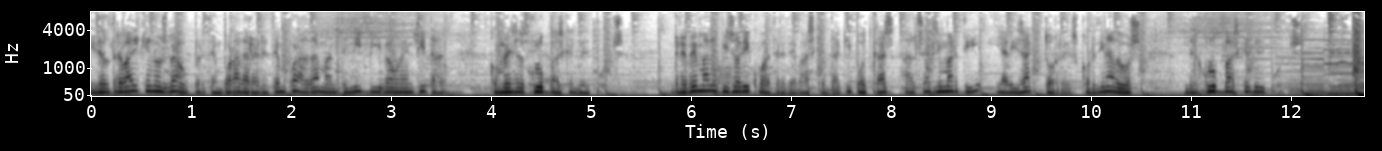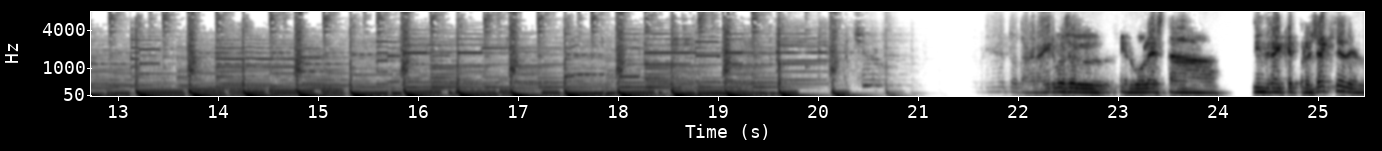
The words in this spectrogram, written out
i del treball que no es veu per temporada rere temporada mantenir viva una entitat com és el Club Bàsquet del Puig. Rebem a l'episodi 4 de Bàsquet d'aquí podcast al Sergi Martí i a l'Isaac Torres, coordinadors del Club Bàsquet del Puig. Primer tot, agrair-vos el, el voler estar dintre d'aquest projecte del,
